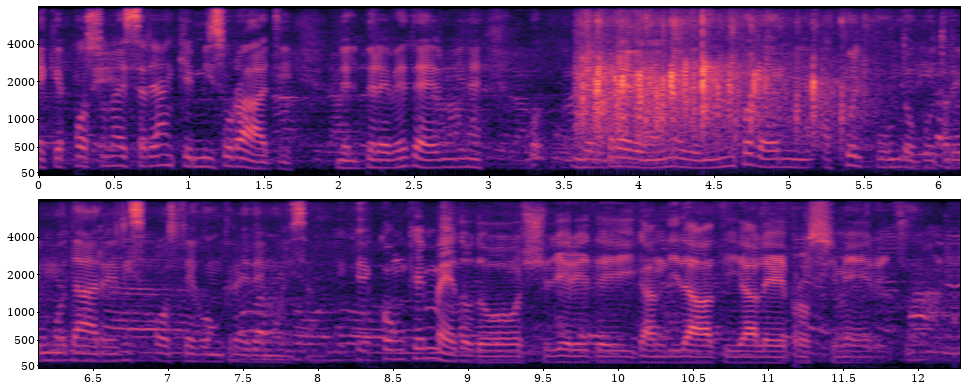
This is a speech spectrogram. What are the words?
e che possono essere anche misurati nel breve termine, nel breve, nel medio e nel lungo termine, a quel punto potremmo dare risposte concrete ai Molisani. Con che metodo sceglierete i candidati alle prossime regionali?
